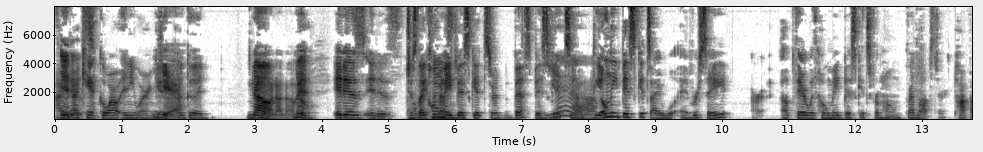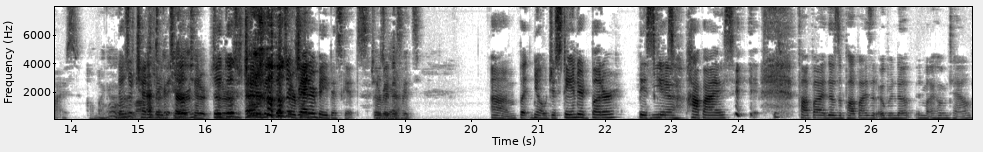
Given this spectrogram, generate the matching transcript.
I, It I can't go out anywhere and get Yeah. a good No, no, no. No. It it is it is just like homemade best. biscuits are the best biscuits. Yeah. And the only biscuits I will ever say are up there with homemade biscuits from home. Red lobster. Popeyes. Oh my god, Those are cheddar Lobster. bay- cheddar, those- cheddar, cheddar. those are cheddar bay. Those are Cheddar bay- biscuits. cheddar Those bay are biscuits. Um, but no, just standard butter biscuits. Yeah. Popeyes. Popeye. Those are Popeyes that opened up in my hometown.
